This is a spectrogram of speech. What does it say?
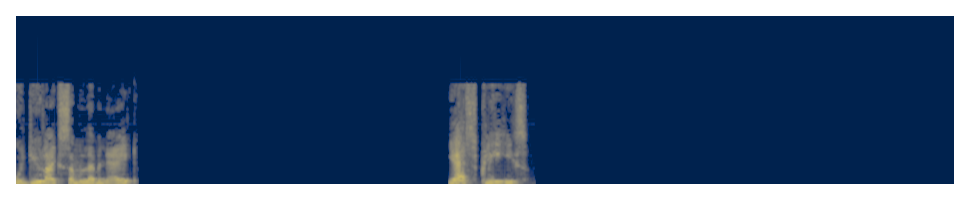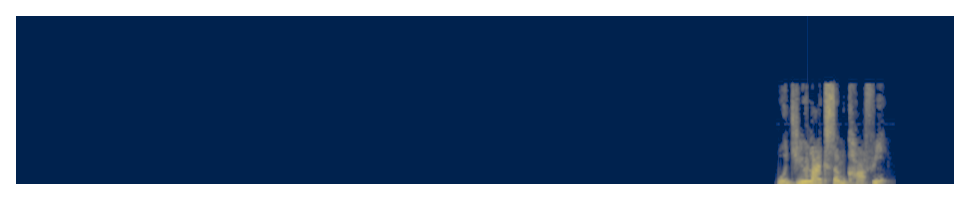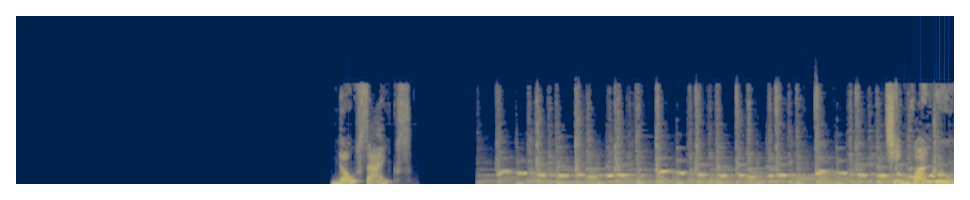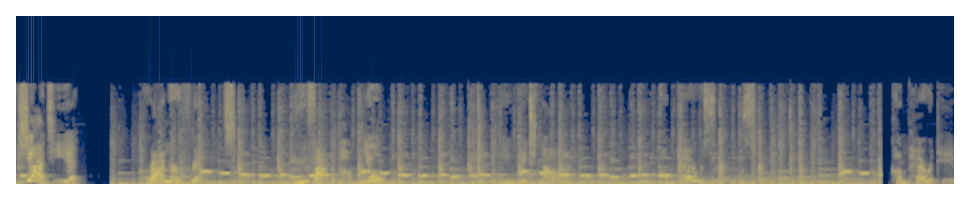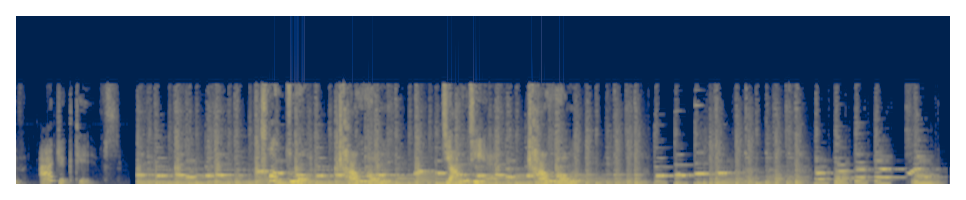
Would you like some lemonade? Yes, please. Would you like some coffee? No thanks. 请关注下节 Grammar Friends 语法的朋友 Unit 9 Comparative Adjectives 创作长荣讲解长荣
